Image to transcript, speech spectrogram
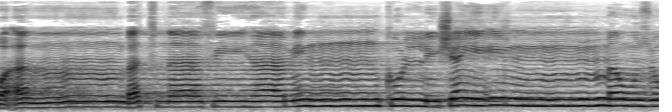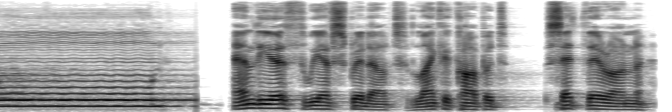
وأنبتنا فيها من كل شيء موزون And the earth we have spread out like a carpet, set thereon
